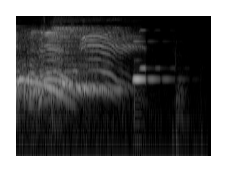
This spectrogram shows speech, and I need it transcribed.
Yes.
